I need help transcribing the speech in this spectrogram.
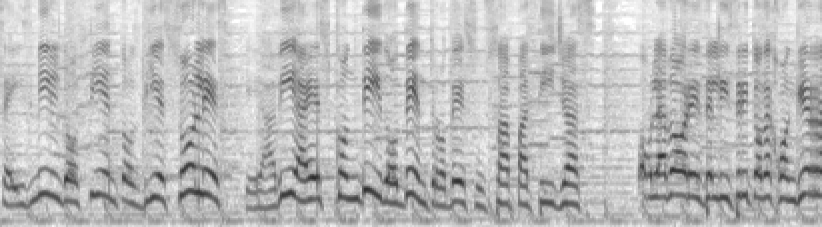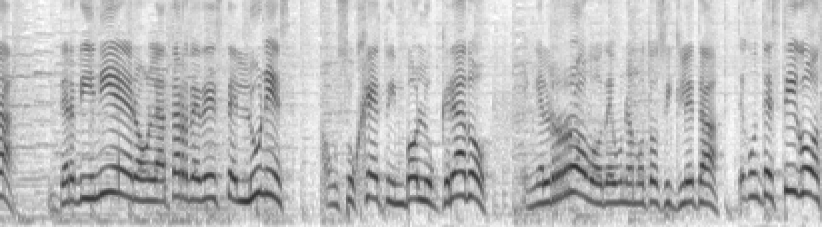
6.210 soles que había escondido dentro de sus zapatillas. Pobladores del distrito de Juan Guerra intervinieron la tarde de este lunes a un sujeto involucrado en el robo de una motocicleta. Según testigos,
